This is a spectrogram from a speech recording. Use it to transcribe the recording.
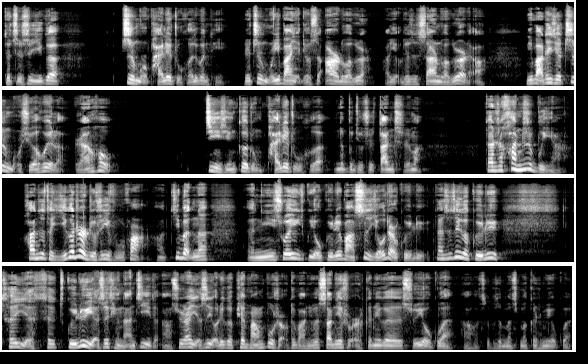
这只是一个。字母排列组合的问题，这字母一般也就是二十多个啊，有的是三十多个的啊。你把这些字母学会了，然后进行各种排列组合，那不就是单词吗？但是汉字不一样，汉字它一个字就是一幅画啊。基本呢，呃，你说有规律吧，是有点规律，但是这个规律它也它规律也是挺难记的啊。虽然也是有这个偏旁部首，对吧？你说三点水跟这个水有关啊，什么什么什么跟什么有关？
